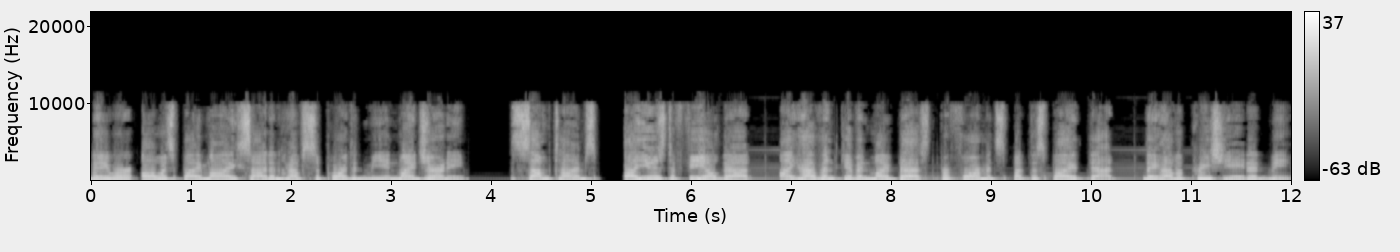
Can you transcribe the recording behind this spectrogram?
They were always by my side and have supported me in my journey. Sometimes, I used to feel that, I haven't given my best performance but despite that, they have appreciated me.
